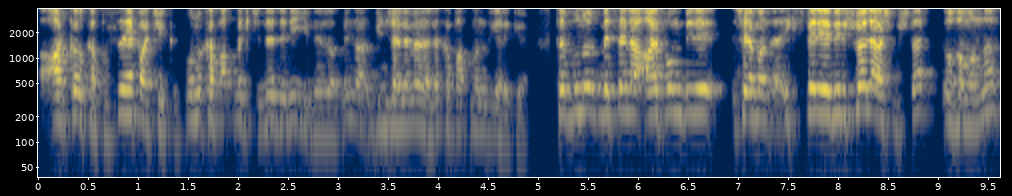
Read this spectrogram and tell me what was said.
arka kapısı hep açık. Bunu kapatmak için de dediği gibi Nezat Bey'in güncellemelerle kapatmanız gerekiyor. Tabii bunu mesela iPhone 1'i şey aman Xperia 1'i şöyle açmışlar o zamanlar.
